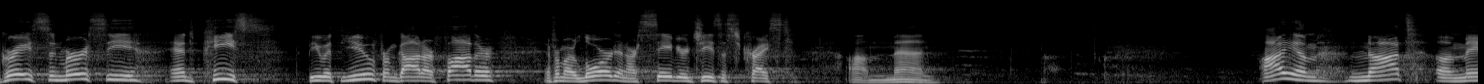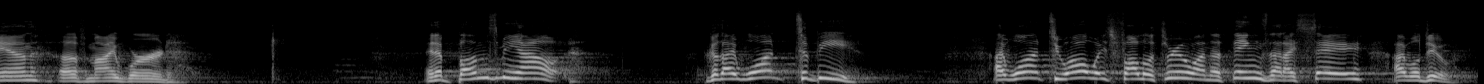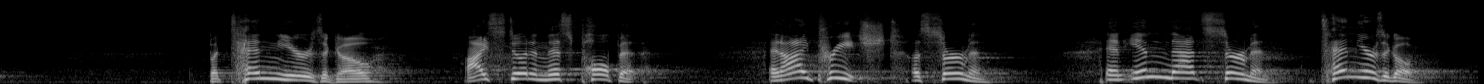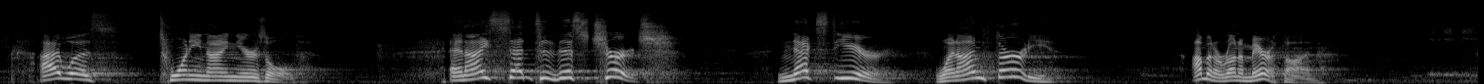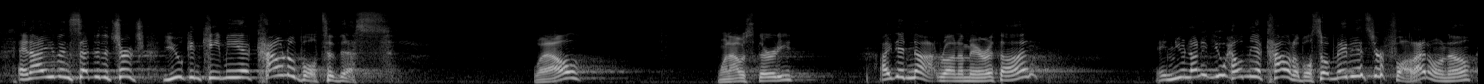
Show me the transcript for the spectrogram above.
Grace and mercy and peace be with you from God our Father and from our Lord and our Savior Jesus Christ. Amen. I am not a man of my word. And it bums me out because I want to be. I want to always follow through on the things that I say I will do. But 10 years ago, I stood in this pulpit and I preached a sermon. And in that sermon, 10 years ago, I was 29 years old. And I said to this church, next year, when I'm 30, I'm going to run a marathon. And I even said to the church, You can keep me accountable to this. Well, when I was 30, I did not run a marathon. And you, none of you held me accountable. So maybe it's your fault. I don't know.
